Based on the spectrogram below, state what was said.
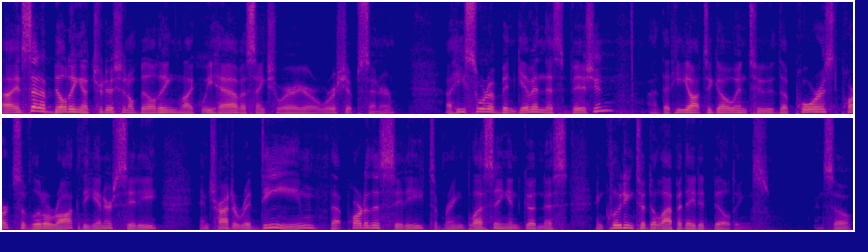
Uh, instead of building a traditional building like we have, a sanctuary or a worship center, uh, he's sort of been given this vision uh, that he ought to go into the poorest parts of Little Rock, the inner city, and try to redeem that part of the city to bring blessing and goodness, including to dilapidated buildings. And so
